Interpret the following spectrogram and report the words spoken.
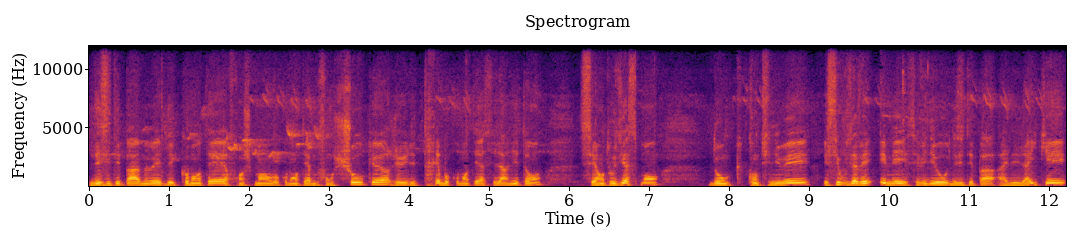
N'hésitez pas à me mettre des commentaires, franchement vos commentaires me font chaud au cœur, j'ai eu des très beaux commentaires ces derniers temps, c'est enthousiasmant, donc continuez, et si vous avez aimé ces vidéos, n'hésitez pas à les liker,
